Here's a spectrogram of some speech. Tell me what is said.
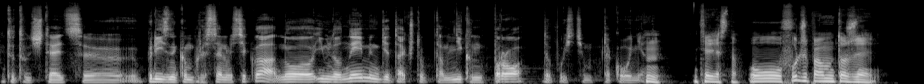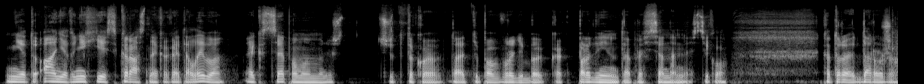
вот это вот считается э, признаком профессионального стекла, но именно в нейминге так, чтобы там Nikon Pro, допустим, такого нет. Хм, интересно. У Fuji, по-моему, тоже нету. А, нет, у них есть красная какая-то лейба, XC, по-моему, или что-то такое. Да, типа вроде бы как продвинутое профессиональное стекло, которое дороже.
